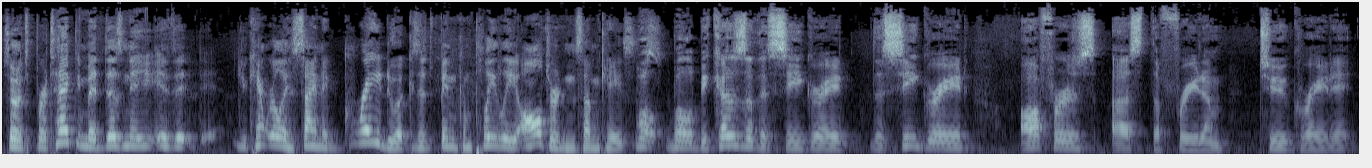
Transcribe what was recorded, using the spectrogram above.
So it's protecting, but doesn't it? Is it? You can't really assign a grade to it because it's been completely altered in some cases. Well, well, because of the C grade, the C grade offers us the freedom to grade it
